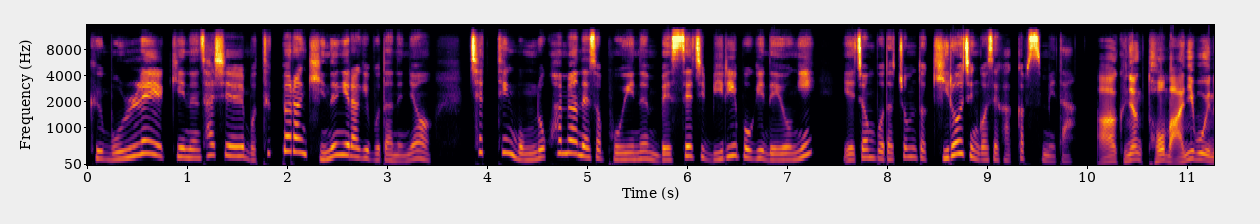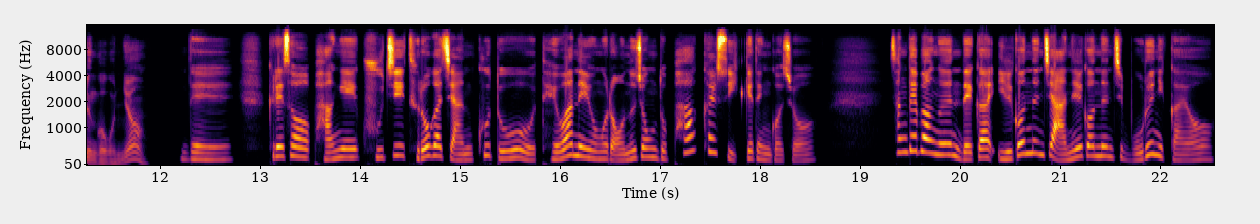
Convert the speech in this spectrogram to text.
그 몰래 읽기는 사실 뭐 특별한 기능이라기보다는요. 채팅 목록 화면에서 보이는 메시지 미리 보기 내용이 예전보다 좀 더 길어진 것에 가깝습니다. 아, 그냥 더 많이 보이는 거군요. 네. 그래서 방에 굳이 들어가지 않고도 대화 내용을 어느 정도 파악할 수 있게 된 거죠. 상대방은 내가 읽었는지 안 읽었는지 모르니까요.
